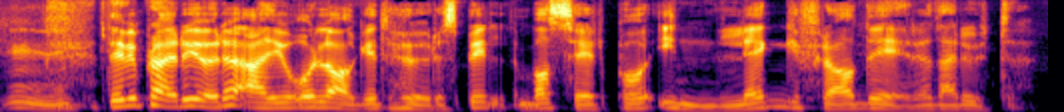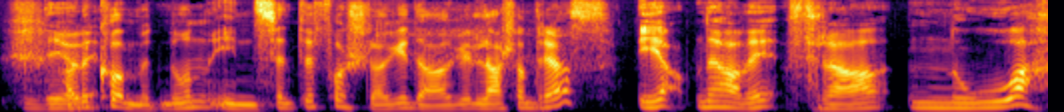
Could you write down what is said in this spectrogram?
Det vi pleier å gjøre, er jo å lage et hørespill basert på innlegg fra dere der ute. Det Har det kommet noen innsendte forslag i dag, Lars Andreas? Ja, det har vi fra Noah,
